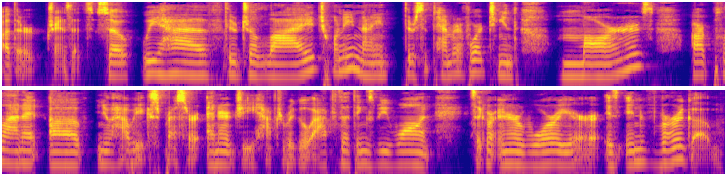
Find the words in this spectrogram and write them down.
other transits. So we have through July 29th through September 14th, Mars, our planet of, you know, how we express our energy after we go after the things we want. It's like our inner warrior is in Virgo.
